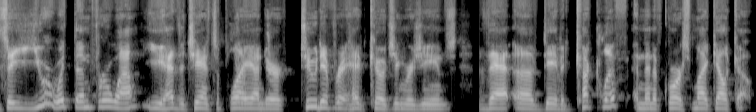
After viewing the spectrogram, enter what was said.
so you were with them for a while. You had the chance to play under two different head coaching regimes, that of David Cutcliffe and then of course Mike Elko.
